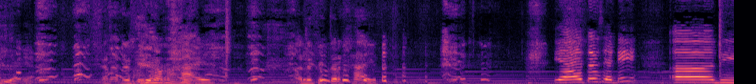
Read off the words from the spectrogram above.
iya ya kan ada fitur hide. Ada fitur hide. Ya itu jadi eh, di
